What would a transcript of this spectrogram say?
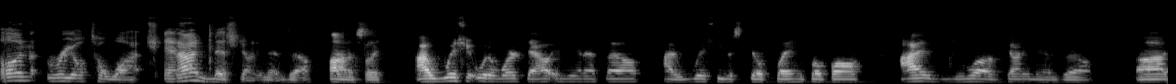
unreal to watch, and I miss Johnny Manziel. Honestly, I wish it would have worked out in the NFL. I wish he was still playing football. I love Johnny Manziel. Uh,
